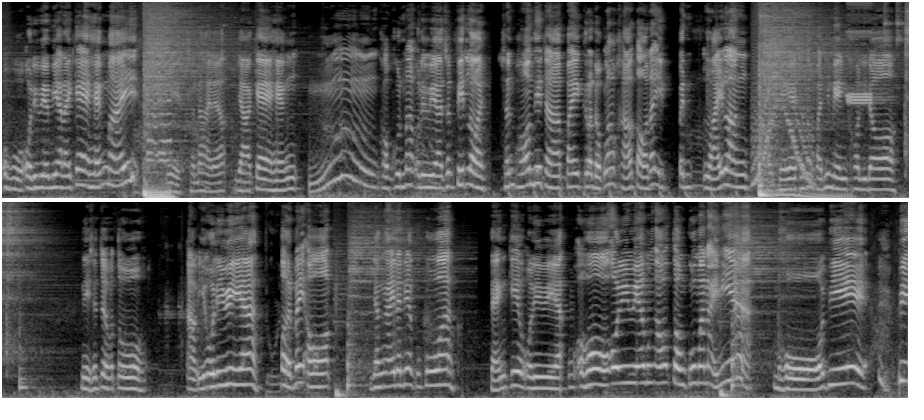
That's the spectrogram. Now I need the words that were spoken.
โอ้โห โอลิเวียมีอะไรแก้แห้งค์ไหม นี่ ฉันได้แล้ว ยาแก้แห้งค์อืม ขอบคุณมากโอลิเวีย ฉันฟิตเลย ฉันพร้อมที่จะไปกระดกเหล้าขาวต่อได้อีกเป็นหลายลัง โอเค ฉันต้องไปที่เมนคอริดอร์นี่ฉันเจอประตู อ้าวอีโอลิเวีย เปิดไม่ออก ยังไงล่ะเนี่ยกูกลัว thank you โอลิเวีย โอ้โห โอลิเวีย มึงเอาส่งกูมาไหนเนี่ย โอ้โห พี่ พี่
